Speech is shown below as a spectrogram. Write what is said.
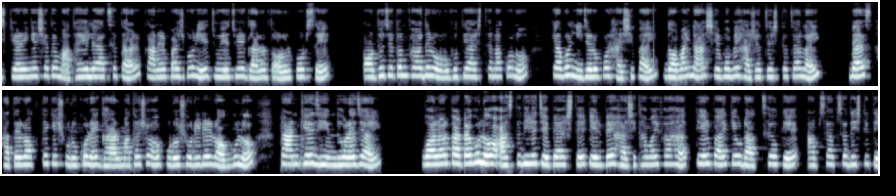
স্টিয়ারিংয়ের সাথে মাথা হেলে আছে তার। কানের পাশ গড়িয়ে চুয়ে চুয়ে গাঢ় তরল পড়ছে। অর্ধচেতন ফাহাদের অনুভূতি আসছে না কোনো। কেবল নিজের ওপর হাসি পাই দমাই না, সেভাবে হাসার চেষ্টা চালাই ব্যাস, হাতের রক থেকে শুরু করে ঘাড়, মাথা সহ পুরো শরীরের রগগুলো টান খেয়ে ঝিম ধরে যায়। গলার কাটাগুলো আস্তে ধীরে চেপে আসতে টের পেয়ে হাসি থামাই ফাহাদ। টের পায় কেউ ডাকছে ওকে। আবসা আবসা দৃষ্টিতে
